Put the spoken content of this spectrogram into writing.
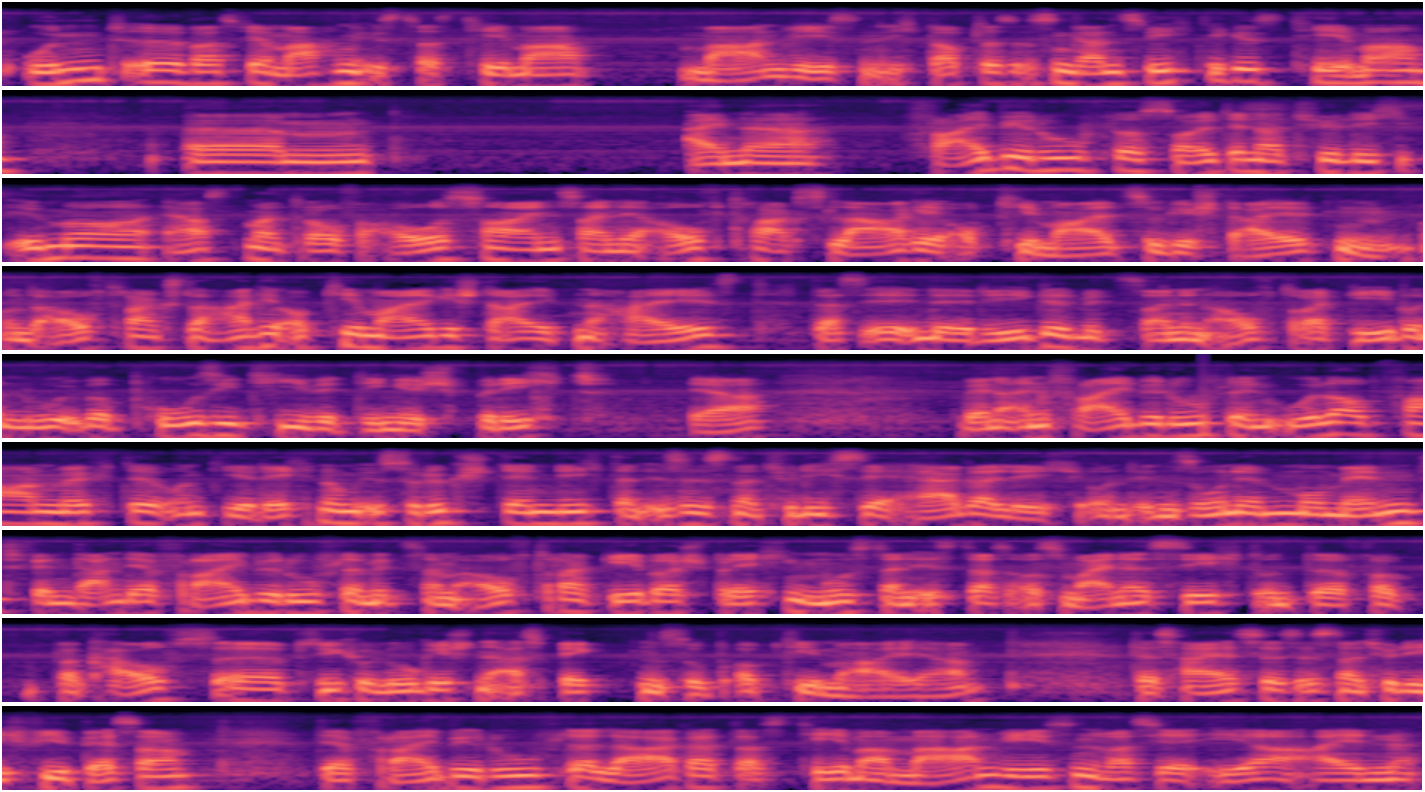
Und äh, was wir machen, ist das Thema Mahnwesen. Ich glaube, das ist ein ganz wichtiges Thema. Ähm, eine Freiberufler sollte natürlich immer erstmal darauf aus sein, seine Auftragslage optimal zu gestalten. Und Auftragslage optimal gestalten heißt, dass er in der Regel mit seinen Auftraggebern nur über positive Dinge spricht. Ja, wenn ein Freiberufler in Urlaub fahren möchte und die Rechnung ist rückständig, dann ist es natürlich sehr ärgerlich. Und in so einem Moment, wenn dann der Freiberufler mit seinem Auftraggeber sprechen muss, dann ist das aus meiner Sicht unter verkaufspsychologischen Aspekten suboptimal. Ja. Das heißt, es ist natürlich viel besser, der Freiberufler lagert das Thema Mahnwesen, was ja eher ein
